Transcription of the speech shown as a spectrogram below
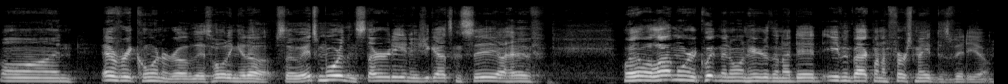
on every corner of this holding it up. So it's more than sturdy. And as you guys can see, I have, well, a lot more equipment on here than I did even back when I first made this video.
